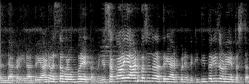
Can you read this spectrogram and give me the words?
संध्याकाळी रात्री आठ वाजता बरोबर येतात. म्हणजे सकाळी आठपासून रात्री आठपर्यंत कितीतरी जणं येत असतात.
